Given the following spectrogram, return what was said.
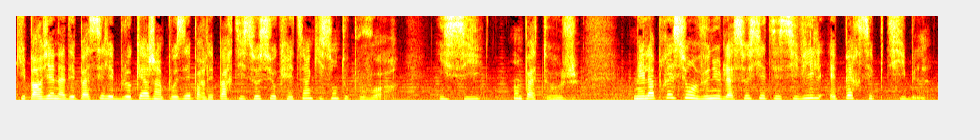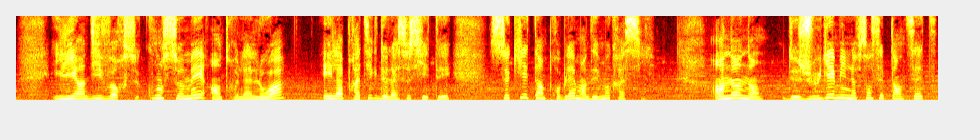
qui parvienne à dépasser les blocages imposés par les partis socio-chrétiens qui sont au pouvoir. Ici, on patauge. Mais la pression venue de la société civile est perceptible. Il y a un divorce consommé entre la loi et la pratique de la société, ce qui est un problème en démocratie. En un an, de juillet 1977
